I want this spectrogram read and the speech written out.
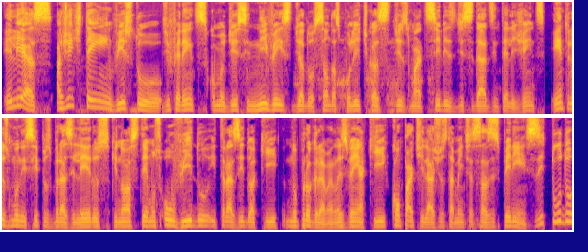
Elias, a gente tem visto diferentes, como eu disse, níveis de adoção das políticas de smart cities, de cidades inteligentes, entre os municípios brasileiros que nós temos ouvido e trazido aqui no programa. Eles vêm aqui compartilhar justamente essas experiências. E tudo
